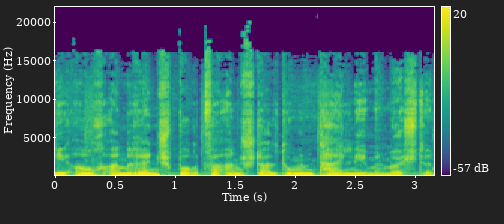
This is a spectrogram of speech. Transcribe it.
die auch an Rennsportveranstaltungen teilnehmen möchten.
